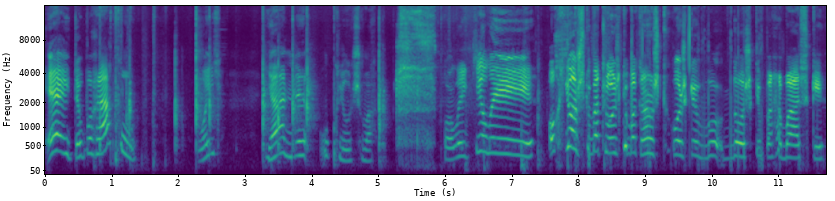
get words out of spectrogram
Ei, tem um buraco. Oi? Я не уключила. Полетіли. Ох, йошки, матрошки, макрошки, кошки, ножки, парабашки.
